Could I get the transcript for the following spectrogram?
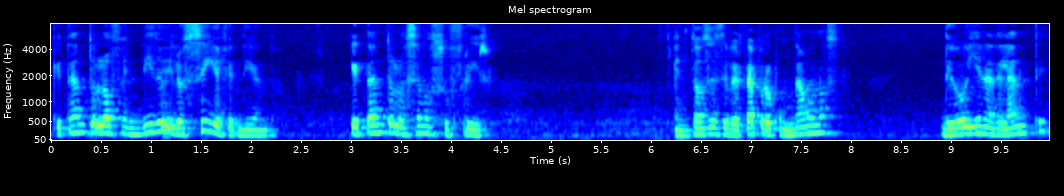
que tanto lo ha ofendido y lo sigue ofendiendo, que tanto lo hacemos sufrir. Entonces, de verdad, propongámonos de hoy en adelante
